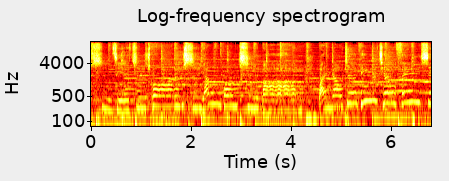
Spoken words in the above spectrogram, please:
世界之窗是阳光翅膀，环绕着地球飞翔。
